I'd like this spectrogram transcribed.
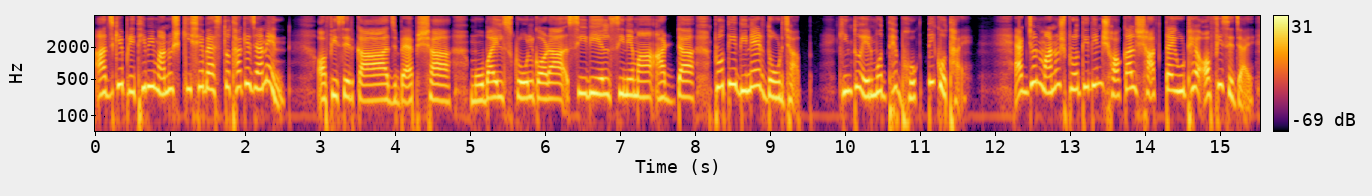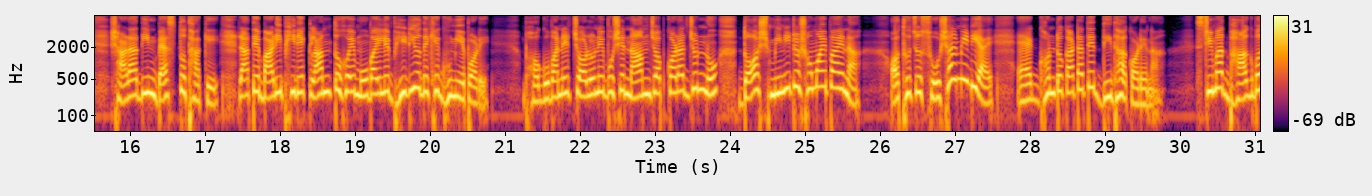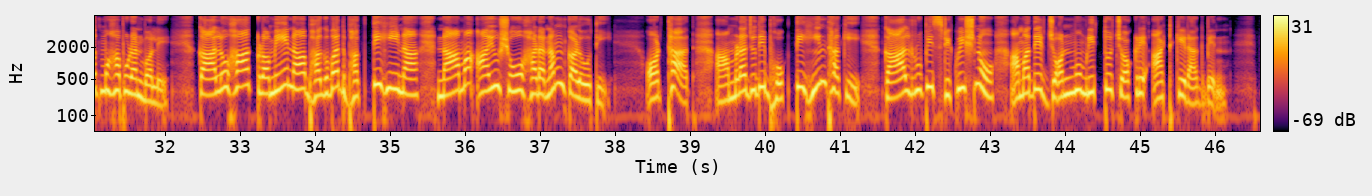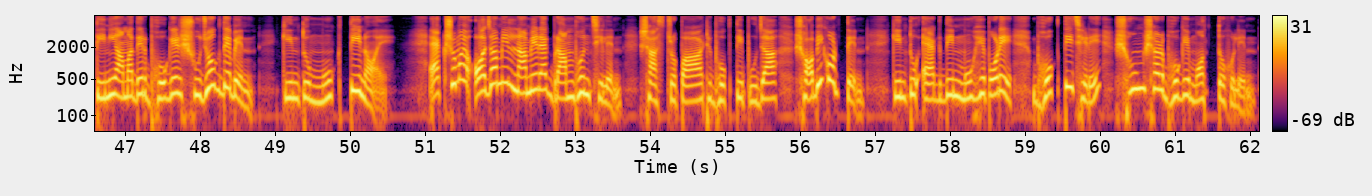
আজকে পৃথিবী মানুষ কিসে ব্যস্ত থাকে জানেন? অফিসের কাজ, ব্যবসা, মোবাইল স্ক্রোল করা, সিরিয়াল, সিনেমা, আড্ডা, প্রতিদিনের দৌড়ঝাঁপ। কিন্তু এর মধ্যে ভক্তি কোথায়? একজন মানুষ প্রতিদিন সকাল সাতটায় উঠে অফিসে যায় সারা দিন ব্যস্ত থাকে, রাতে বাড়ি ফিরে ক্লান্ত হয়ে মোবাইলে ভিডিও দেখে ঘুমিয়ে পড়ে। ভগবানের চলনে বসে নাম জপ করার জন্য দশ মিনিটও সময় পায় না। অথচ সোশ্যাল মিডিয়ায় এক ঘণ্টা কাটাতে দ্বিধা করে না। শ্রীমদ্ ভাগবত মহাপুরাণ বলে, কালোহা ক্রমে না ভগবত ভক্তিহীনা, নামা আয়ুষো হরণম করতি অর্থাৎ আমরা যদি ভক্তিহীন থাকি, কালরূপী শ্রীকৃষ্ণ আমাদের জন্ম মৃত্যু চক্রে আটকে রাখবেন। তিনি আমাদের ভোগের সুযোগ দেবেন, কিন্তু মুক্তি নয়। একসময় অজামিল নামের এক ব্রাহ্মণ ছিলেন। শাস্ত্রপাঠ ভক্তি পূজা সবই করতেন। কিন্তু একদিন মোহে পড়ে ভক্তি ছেড়ে সংসার ভোগে মত্ত হলেন।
